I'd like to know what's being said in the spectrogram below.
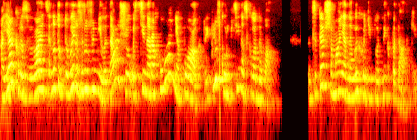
а як розвивається. Ну, тобто, ви зрозуміли, да, що ось ці нарахування по акту і плюс корупційна складова. Це те, що має на виході платник податків.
